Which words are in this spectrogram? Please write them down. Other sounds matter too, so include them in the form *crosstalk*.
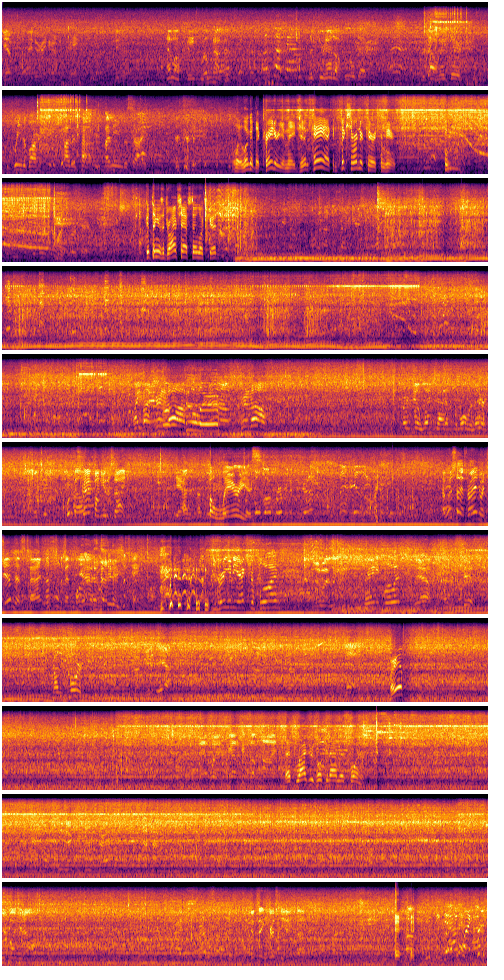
Jim. Can I do it right here on the page? Emma, Well, not that stuff. What's up, Ben? lift your head up a little bit. Uh. Or down, right there. Between the bars on the top. I mean the side. *laughs* Boy, look at the crater you made, Jim. Hey, I can fix your undercarriage from here. *laughs* Good thing is the drive shaft still looks good. Light from over there. Put the strap on the other side. Yeah. Hilarious. Hold on for everything you got? I wish I was riding with Jim this time. This would have been fun. Yeah, no kidding. This is kind of fun. Did *laughs* you bring any extra fluid? Any fluid? Yeah, like a ship. By the cork. Yeah. Hurry up. That's Rogers hooking on this corner. Need an extra gear strap? You don't want to get out. Good thing Christy didn't come. *laughs* That's why Chris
